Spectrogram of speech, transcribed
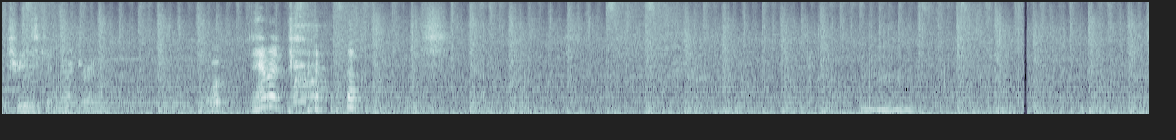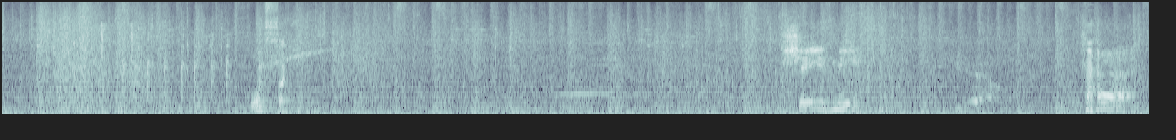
The trees get knocked around. Whoop! Damn it! Oh, fuck. Shave me! Haha!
